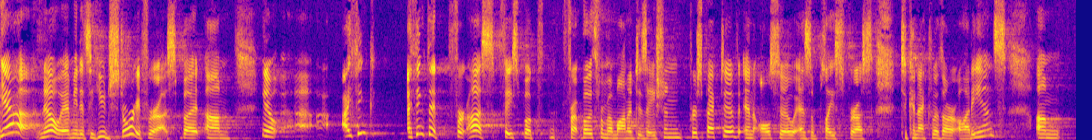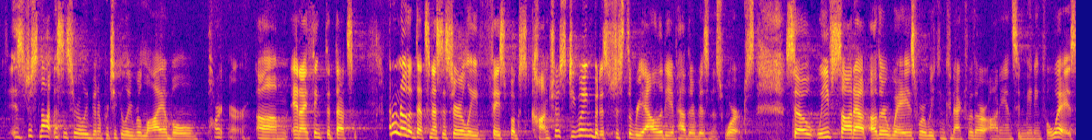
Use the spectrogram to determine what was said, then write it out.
yeah, no, I mean it's a huge story for us, but um, you know, I think. I think that for us, Facebook, both from a monetization perspective and also as a place for us to connect with our audience, um, has just not necessarily been a particularly reliable partner. Um, and I think that that's, I don't know that that's necessarily Facebook's conscious doing, but it's just the reality of how their business works. So we've sought out other ways where we can connect with our audience in meaningful ways.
